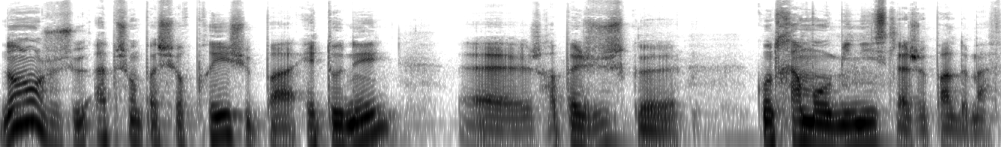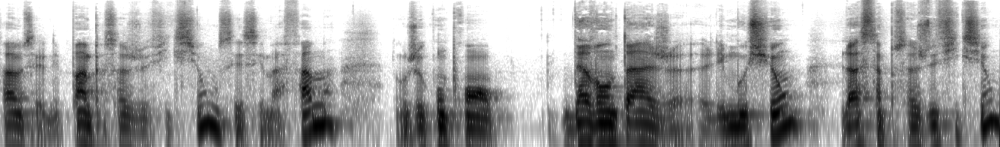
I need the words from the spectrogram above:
Non, non, je suis absolument pas surpris, je suis pas étonné. Euh, je rappelle juste que contrairement au ministre, là je parle de ma femme, ce n'est pas un personnage de fiction, c'est ma femme. Donc je comprends davantage l'émotion. Là, c'est un personnage de fiction.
